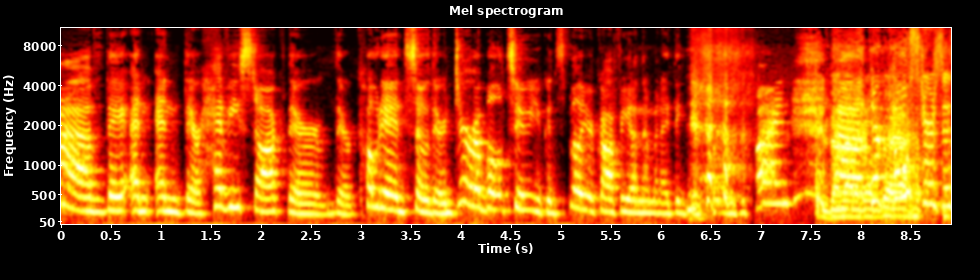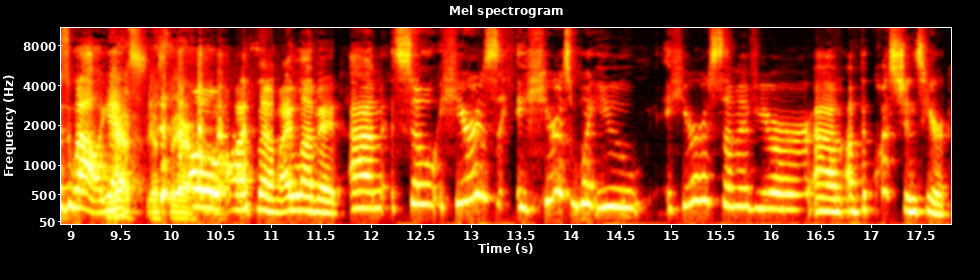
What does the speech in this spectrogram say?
have. They and and they're heavy stock. They're they're coated, so they're durable too. You can spill your coffee on them, and I think they're totally fine. You've done that Uh, They're coasters as well. Yes. Yes, yes, they are. oh awesome i love it um so here's here's what you here are some of your um, of the questions here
